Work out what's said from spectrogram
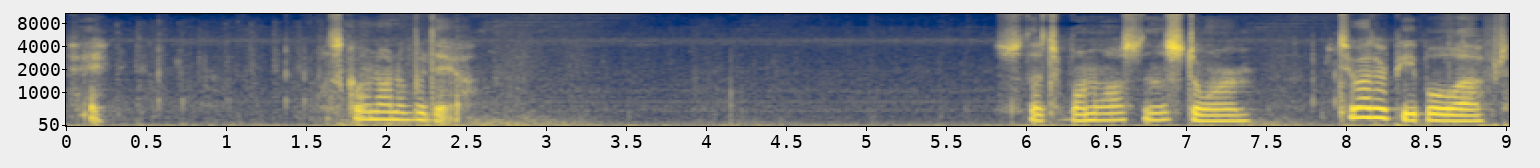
Hey. What's going on over there? So that's one lost in the storm. Two other people left.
